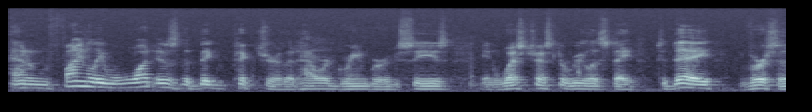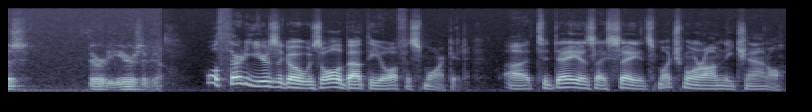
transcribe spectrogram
And finally, what is the big picture that Howard Greenberg sees in Westchester real estate today versus 30 years ago? Well, 30 years ago, it was all about the office market. Uh, today, as I say, it's much more omni channel.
